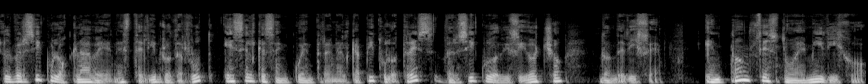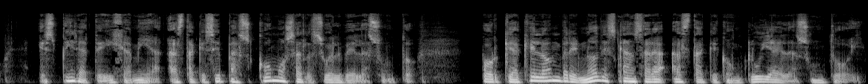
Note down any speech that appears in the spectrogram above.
El versículo clave en este libro de Ruth es el que se encuentra en el capítulo 3, versículo 18, donde dice, Entonces Noemí dijo, Espérate, hija mía, hasta que sepas cómo se resuelve el asunto porque aquel hombre no descansará hasta que concluya el asunto hoy.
